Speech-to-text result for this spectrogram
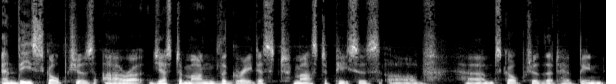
And these sculptures are just among the greatest masterpieces of um, sculpture that have been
